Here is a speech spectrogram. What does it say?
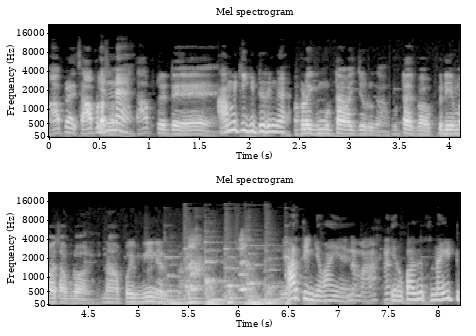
மாப்பிள சாப்பிட. சாப்பிட்டுட்டு அமுக்கிக்கிட்டு இருங்க. மாப்பிளைக்கு முட்டை வச்சு விடுங்க முட்டை பிரியமா சாப்பிடுவாரு. நான் போய் மீன் எடுப்பேன் கார்த்திங்க வாங்க எனக்கு நைட்டு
